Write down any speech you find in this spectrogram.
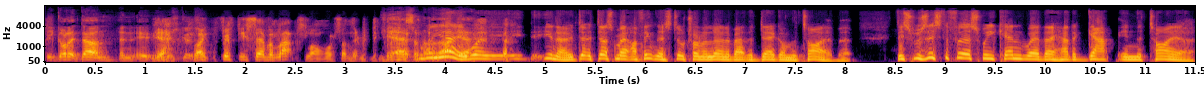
he got it done, and it, it was good. like 57 laps long or something ridiculous. Yeah, something Well, like yeah, that, yeah. well, you know, it does make. I think they're still trying to learn about the deg on the tire, but this was this the first weekend where they had a gap in the tire.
